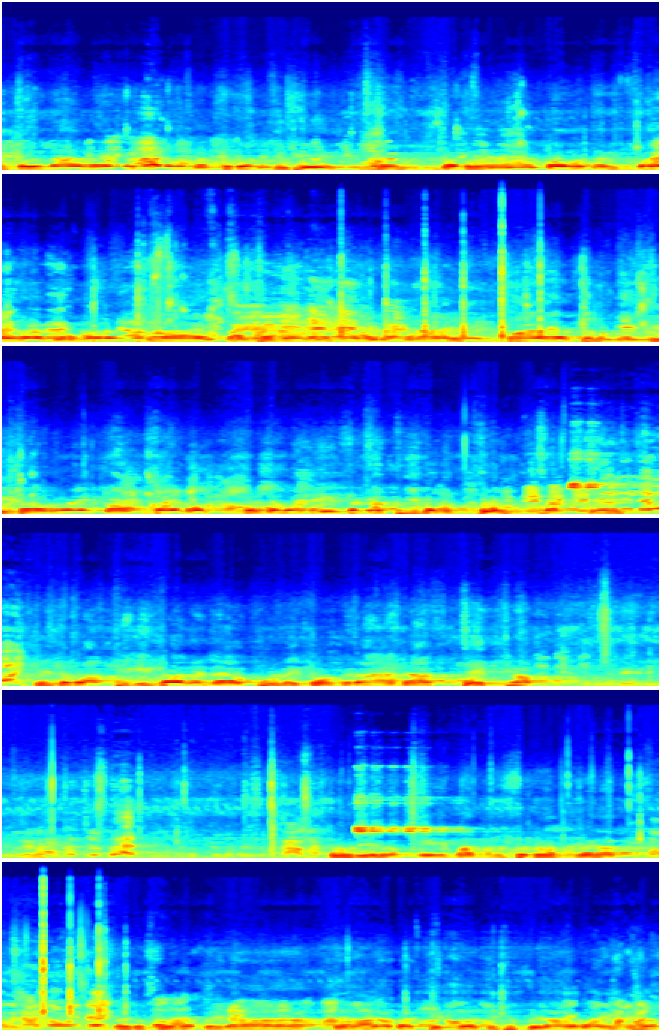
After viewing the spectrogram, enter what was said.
มเปิดหน้าแรกกันแน่นอนครับสมมติอยู่ที่หนึ่งประตูต่อหนึ่งไปแล้วโยกกันไปตัดเข้าไปไม่ได้มาแล้วสุภกิจมีเท่าไรต้องใช้หมดในจังหวะนี้สกัดที่บอลโดยชัดเจนเป็นจังหวะที่อินเตอร์ได้แล้วผู้เล่นของไม่ได้อันดาเจ็ดครับ โอ้นี่ครับเกมมันสนุกเลยครับเข้าเวลานอกแบงค์แต่ทุกนครับเวลานักกีฬาบาดเจ็บเราจะหยุดเวลาไว้นะครับ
